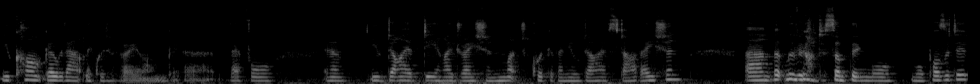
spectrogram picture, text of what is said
you can't go without liquid for very long. Uh, therefore, you know, you die of dehydration much quicker than you'll die of starvation. Um, but moving on to something more, more positive,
